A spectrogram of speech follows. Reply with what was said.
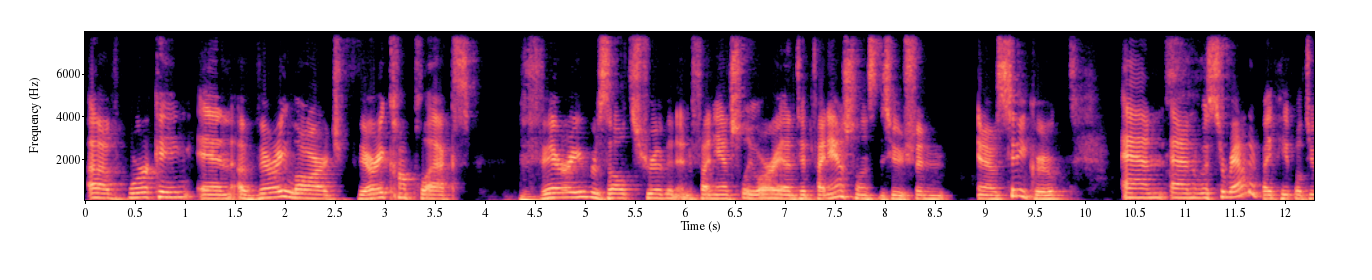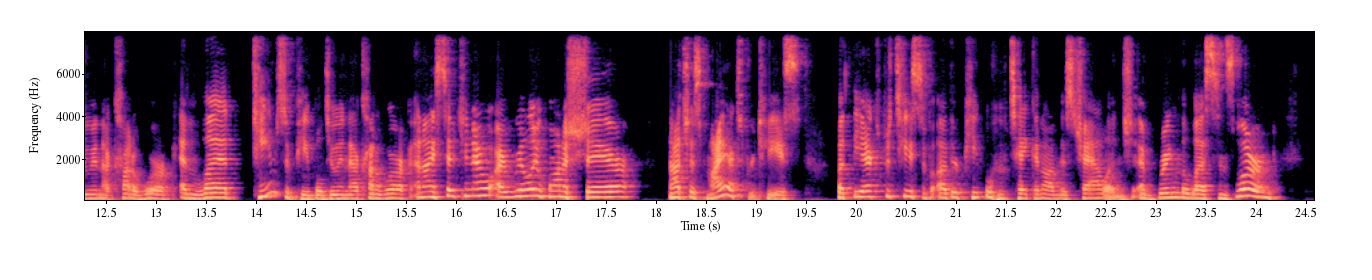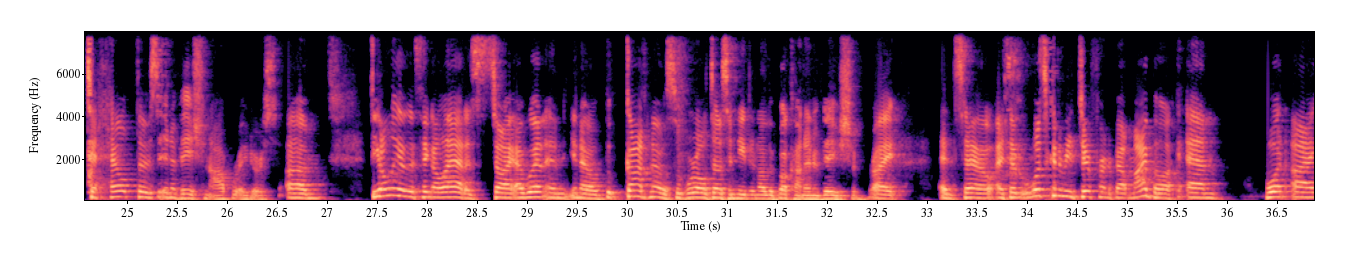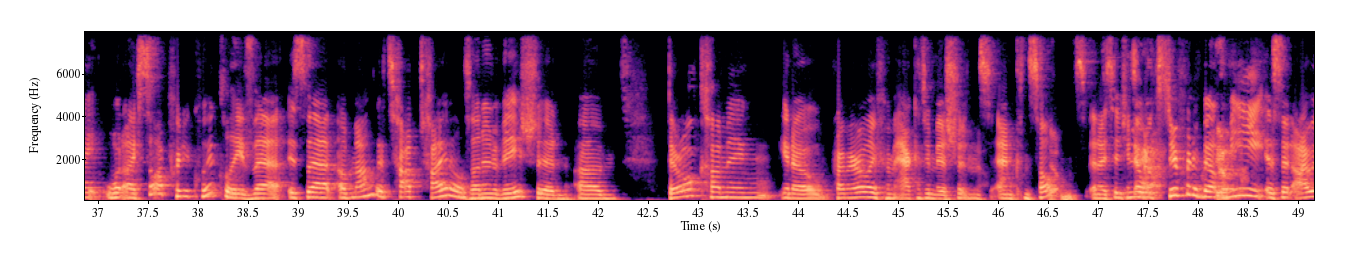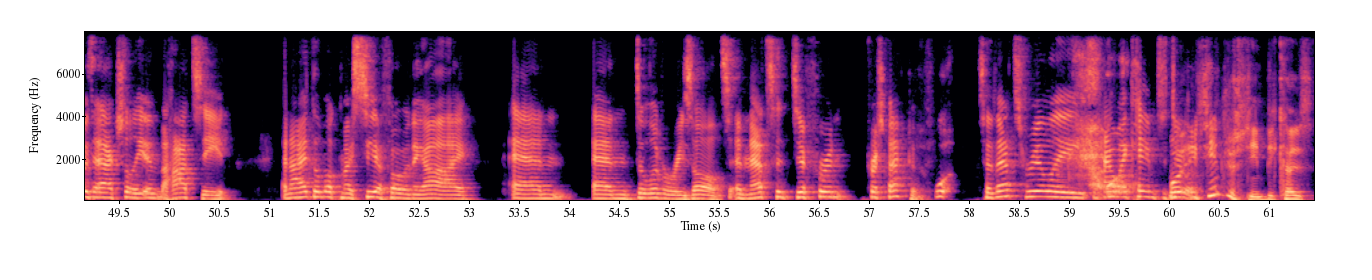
of working in a very large, very complex, very results driven and financially oriented financial institution, you know, Citigroup, and and was surrounded by people doing that kind of work and led teams of people doing that kind of work. And I said, you know, I really want to share not just my expertise, but the expertise of other people who've taken on this challenge and bring the lessons learned to help those innovation operators. Um, the only other thing I'll add is so I, I went and, you know, God knows the world doesn't need another book on innovation, right? And so I said, well, what's going to be different about my book? And what I what I saw pretty quickly is that is that among the top titles on innovation, um, they're all coming, you know, primarily from academicians and consultants. Yep. And I said, you know, what's different about yep. me is that I was actually in the hot seat, and I had to look my CFO in the eye and and deliver results, and that's a different perspective. Well, so that's really how well, I came to do well, it. It's interesting because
